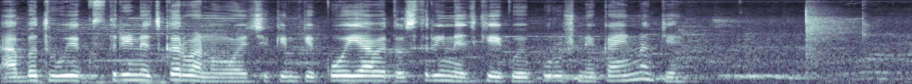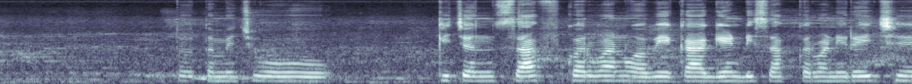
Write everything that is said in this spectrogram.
આ બધું એક સ્ત્રીને જ કરવાનું હોય છે. કેમ કે કોઈ આવે તો સ્ત્રીને જ કહે કોઈ પુરુષને કાંઈ ન કહે તમે જો કિચન સાફ કરવાનું, હવે એક આ ગેંડી સાફ કરવાની રહી છે.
